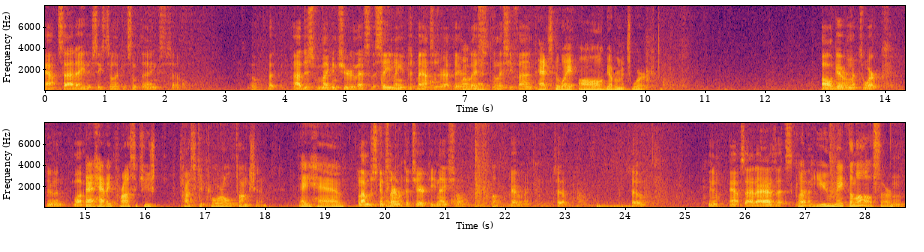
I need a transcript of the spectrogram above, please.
outside agencies to look at some things, so. So, but I just making sure that's the ceiling, it just bounces right there unless, unless you find That's the way all governments work. all governments work doing what? That have a prosecution, prosecutorial function. They have, Well, I'm just concerned with the Cherokee Nation What? government, so, so, you know, outside eyes, that's well, kind of, you make the laws, sir. Mm-hmm.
